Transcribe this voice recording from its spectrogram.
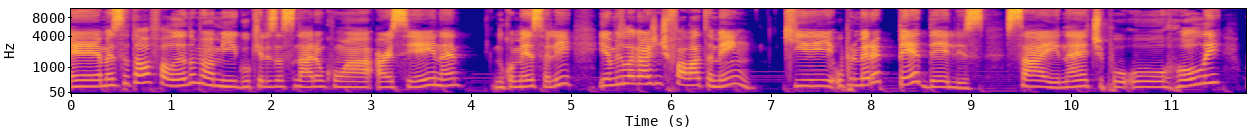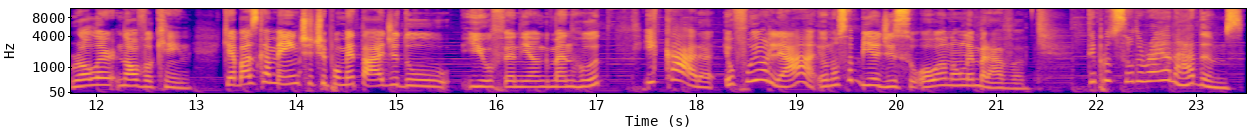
É, mas você tava falando, meu amigo, que eles assinaram com a RCA, né? No começo ali. E é muito legal a gente falar também que o primeiro EP deles sai, né? Tipo, o Holy Roller Novocaine. Que é basicamente, tipo, metade do Youth and Young Manhood. E, cara, eu fui olhar, eu não sabia disso, ou eu não lembrava. Tem produção do Ryan Adams.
